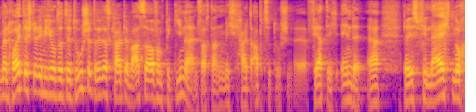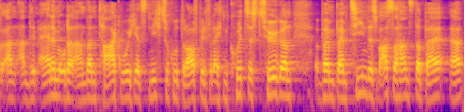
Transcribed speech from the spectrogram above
Ich meine, heute stelle ich mich unter die Dusche, drehe das kalte Wasser auf und beginne einfach dann, mich halt abzuduschen. Äh, fertig, Ende. Ja. Da ist vielleicht noch an, an dem einen oder anderen Tag, wo ich jetzt nicht so gut drauf bin, vielleicht ein kurzes Zögern beim, beim Ziehen des Wasserhahns dabei ja,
